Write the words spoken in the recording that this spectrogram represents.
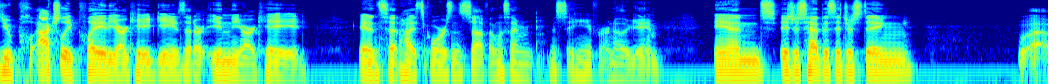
you pl- actually play the arcade games that are in the arcade and set high scores and stuff unless i'm mistaking it for another game. And it just had this interesting uh,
